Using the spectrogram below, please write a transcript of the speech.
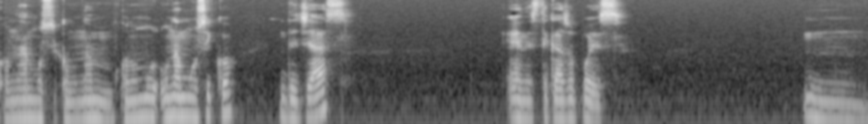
con una, con una, con un, una músico de jazz. En este caso, pues. Mm,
